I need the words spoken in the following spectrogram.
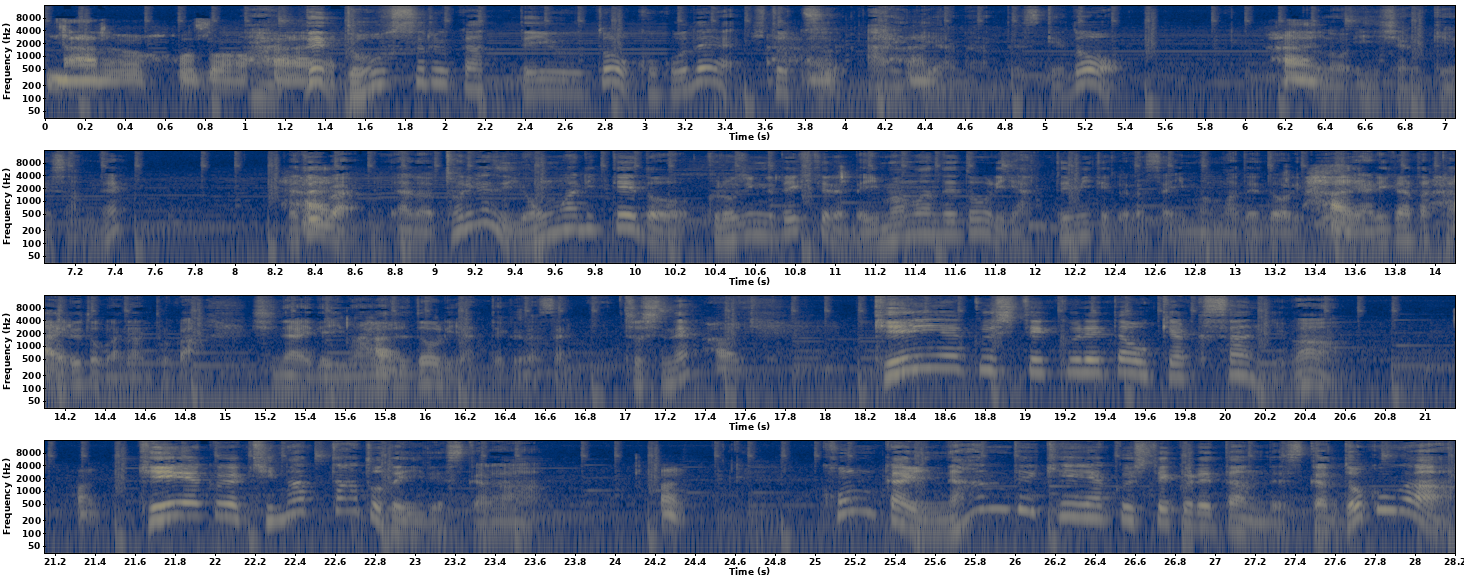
なるほど、はい、でどうするかっていうとここで一つアイディアなんですけど、はい、このイニシャル計算ね。例えば、はい、あのとりあえず4割程度クロージングできてるんで今まで通りやってみてください。今まで通り、はい、やり方変えるとかなんとかしないで今まで通りやってください、そしてね、契約してくれたお客さんにははい、契約が決まった後でいいですから、はい、今回なんで契約してくれたんですか？どこが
